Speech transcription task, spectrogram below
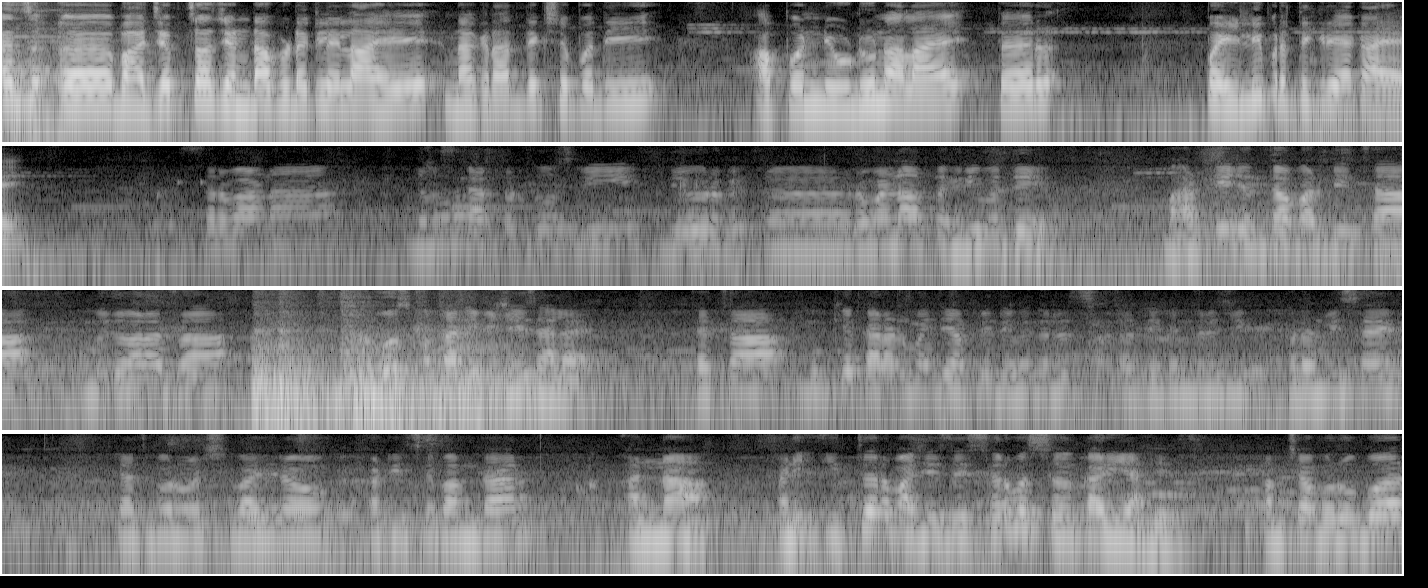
आज भाजपचा झेंडा फडकलेला आहे. नगराध्यक्षपदी आपण निवडून आलाय. तर पहिली प्रतिक्रिया काय आहे? सर्वांना नमस्कार करतो. श्री देव रग- रवळनाथ नगरीमध्ये भारतीय जनता पार्टीचा उमेदवाराचा भरघोस मताने विजय झाला आहे त्याचा मुख्य कारण म्हणजे आपले देवेंद्र देवेंद्रजी फडणवीस साहेब त्याचबरोबर शिवाजीराव पाटील साहेब आमदार अण्णा आणि इतर माझे जे सर्व सहकारी आहेत आमच्याबरोबर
